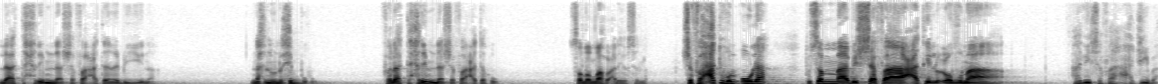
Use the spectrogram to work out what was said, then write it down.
لا تحرمنا شفاعة نبينا. نحن نحبه فلا تحرمنا شفاعته. صلى الله عليه وسلم. شفاعته الأولى تسمى بالشفاعة العظمى. هذه شفاعة عجيبة.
